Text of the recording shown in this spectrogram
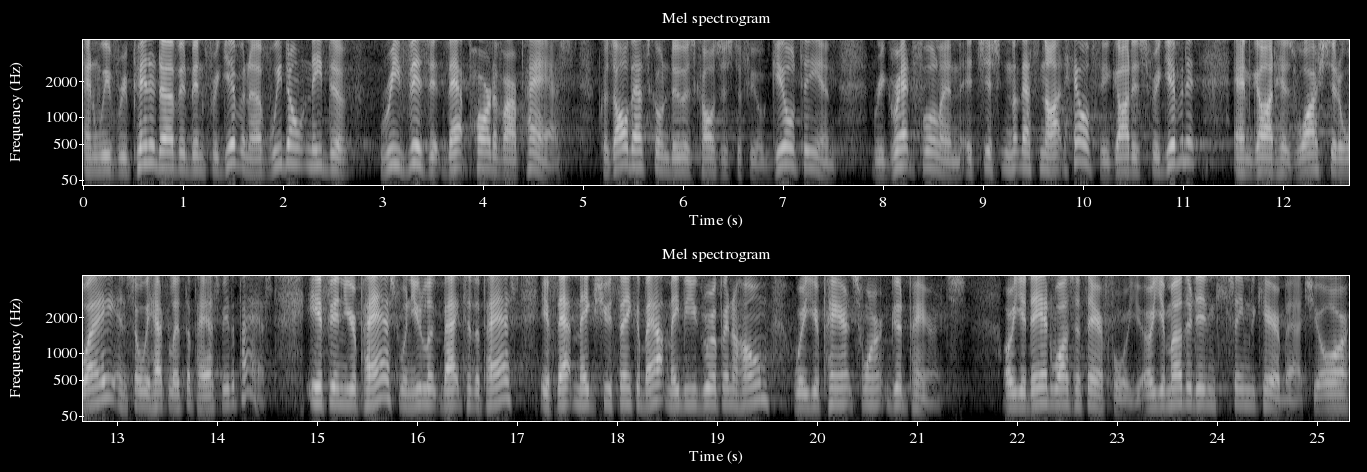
and we've repented of and been forgiven of, we don't need to revisit that part of our past because all that's going to do is cause us to feel guilty and regretful and it's just that's not healthy. God has forgiven it and god has washed it away and so we have to let the past be the past. If in your past when you look back to the past if that makes you think about maybe you grew up in a home where your parents weren't good parents or your dad wasn't there for you, or your mother didn't seem to care about you, or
